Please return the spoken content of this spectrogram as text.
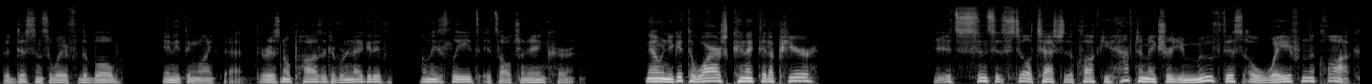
the distance away from the bulb, anything like that. There is no positive or negative on these leads. It's alternating current. Now, when you get the wires connected up here, it's since it's still attached to the clock, you have to make sure you move this away from the clock.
